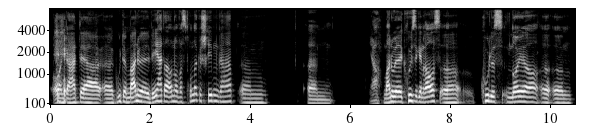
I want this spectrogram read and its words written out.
Und da hat der äh, gute Manuel W. hat da auch noch was drunter geschrieben gehabt. Ähm, ähm, ja, Manuel, Grüße gehen raus. Äh, cooles neuer äh, ähm,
